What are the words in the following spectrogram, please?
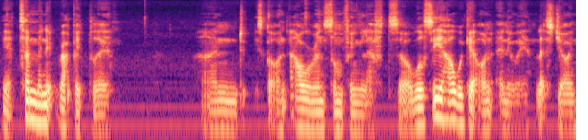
yeah 10 minute rapid play and it's got an hour and something left so we'll see how we get on anyway let's join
